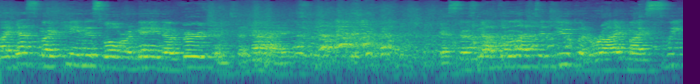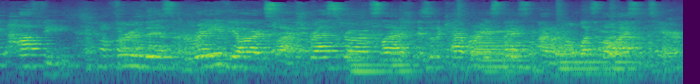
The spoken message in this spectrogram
I guess my penis will remain a virgin tonight. Guess there's nothing to do but ride my sweet Huffy through this graveyard slash restaurant slash, is it a cabaret space? I don't know, what's the license here?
